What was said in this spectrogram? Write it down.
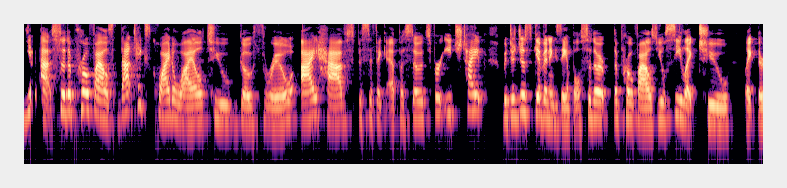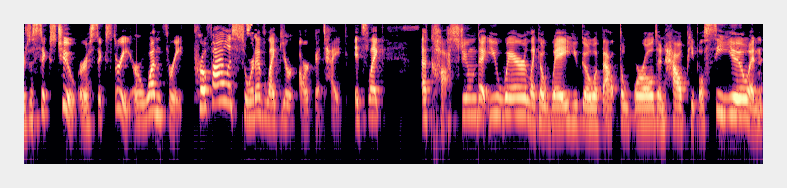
Yeah. So the profiles, that takes quite a while to go through. I have specific episodes for each type, but to just give an example. So the, the profiles, you'll see like two, like there's a six two or a six three or one three. Profile is sort of like your archetype. It's like, a costume that you wear, like a way you go about the world and how people see you and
